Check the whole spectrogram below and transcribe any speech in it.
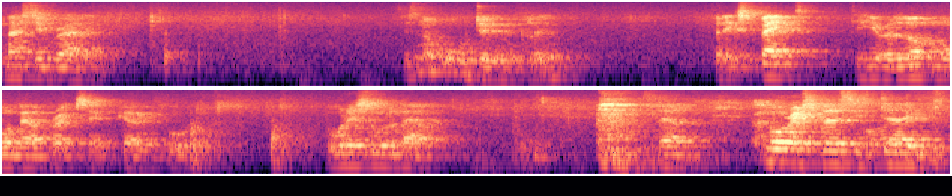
massive rally. So it's not all doom and gloom, but expect to hear a lot more about Brexit going forward. But what it's all about. about Boris versus Dave.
